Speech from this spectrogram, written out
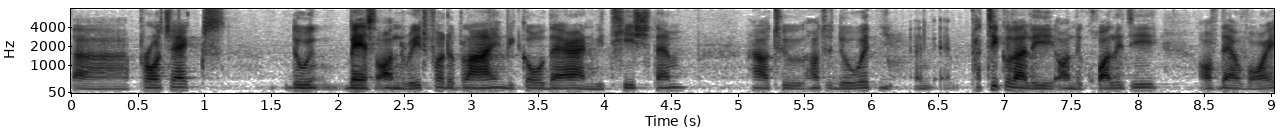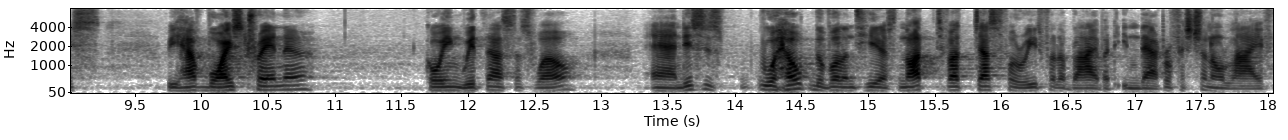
uh, projects doing based on Read for the Blind. We go there and we teach them how to how to do it, and particularly on the quality of their voice. We have voice trainer going with us as well, and this is will help the volunteers not just for Read for the Blind, but in their professional life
